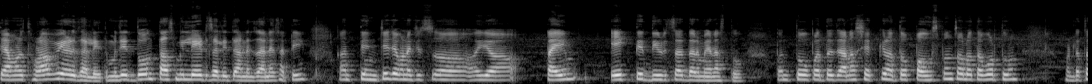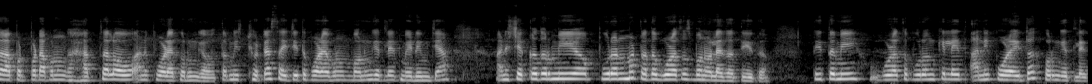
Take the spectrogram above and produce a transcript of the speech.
त्यामुळे थोडा वेळ झाले. म्हणजे दोन तास मी लेट झाली जाण्या जाण्यासाठी. कारण त्यांच्या जेवणाची टाईम एक ते दीडचा दरम्यान असतो. पण तोपर्यंत जाणं शक्य नव्हतं. पाऊस पण चालू होता वरतून. म्हटलं चला पटपट आपण हात चालवावं आणि पोळ्या करून घ्यावं. तर मी छोट्या साईजच्या इथं पोळ्या बनवून बनवून घेतल्यात मिडियमच्या आणि शक्यतो मी पुरण म्हटलं तर गुळाचंच बनवल्या जाते इथं. तिथं मी गुळाचं पुरण केले आहेत आणि पोळ्या इथं करून घेतलेत.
